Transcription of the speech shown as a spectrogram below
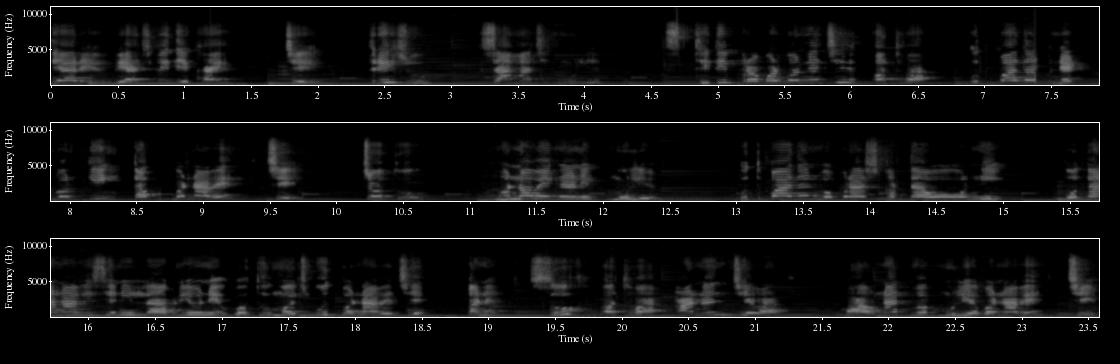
ત્યારે વ્યાજબી દેખાય છે. ત્રીજું, સામાજિક મૂલ્ય. સ્થિતિ પ્રબળ બને છે અથવા ઉત્પાદન નેટવર્કિંગ તક બનાવે છે. ચોથું, મનોવૈજ્ઞાનિક મૂલ્ય. ઉત્પાદન વપરાશકર્તાઓની પોતાના વિશેની લાગણીઓને વધુ મજબૂત બનાવે છે અને સુખ અથવા આનંદ જેવા ભાવનાત્મક મૂલ્ય બનાવે છે.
